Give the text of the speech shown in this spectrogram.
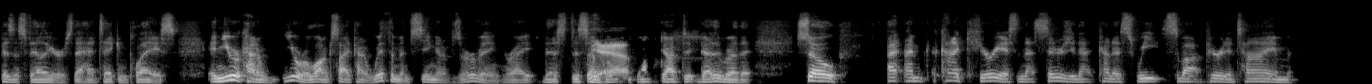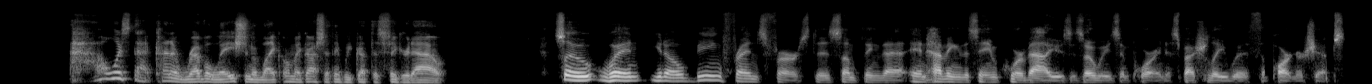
business failures that had taken place and you were kind of you were alongside kind of with him and seeing and observing right this this yeah. got together with it so I, i'm kind of curious in that synergy that kind of sweet spot period of time how was that kind of revelation of like oh my gosh i think we've got this figured out so when, you know, being friends first is something that, and having the same core values is always important, especially with the partnerships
